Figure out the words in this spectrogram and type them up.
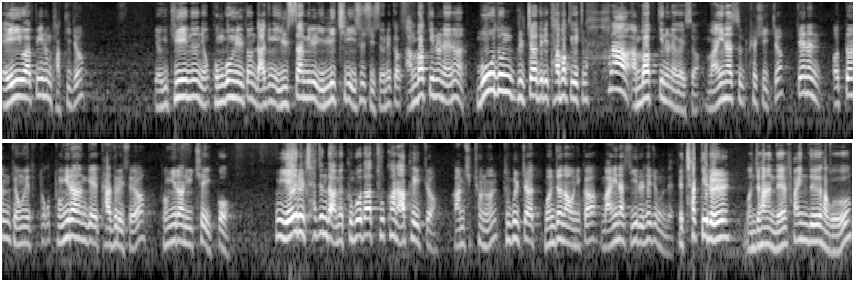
A와 B는 바뀌죠 여기 뒤에 있는 001도 나중에 131, 127이 있을 수 있어요. 그러니까 안 바뀌는 애는 모든 글자들이 다 바뀌고 있지만 하나 안 바뀌는 애가 있어. 마이너스 표시 있죠? 쟤는 어떤 경우에도 또 동일한 게 다 들어있어요. 동일한 위치에 있고. 그럼 얘를 찾은 다음에 그보다 두 칸 앞에 있죠. 감식초는 두 글자 먼저 나오니까 마이너스 2를 해주면 돼. 찾기를 먼저 하는데 find하고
